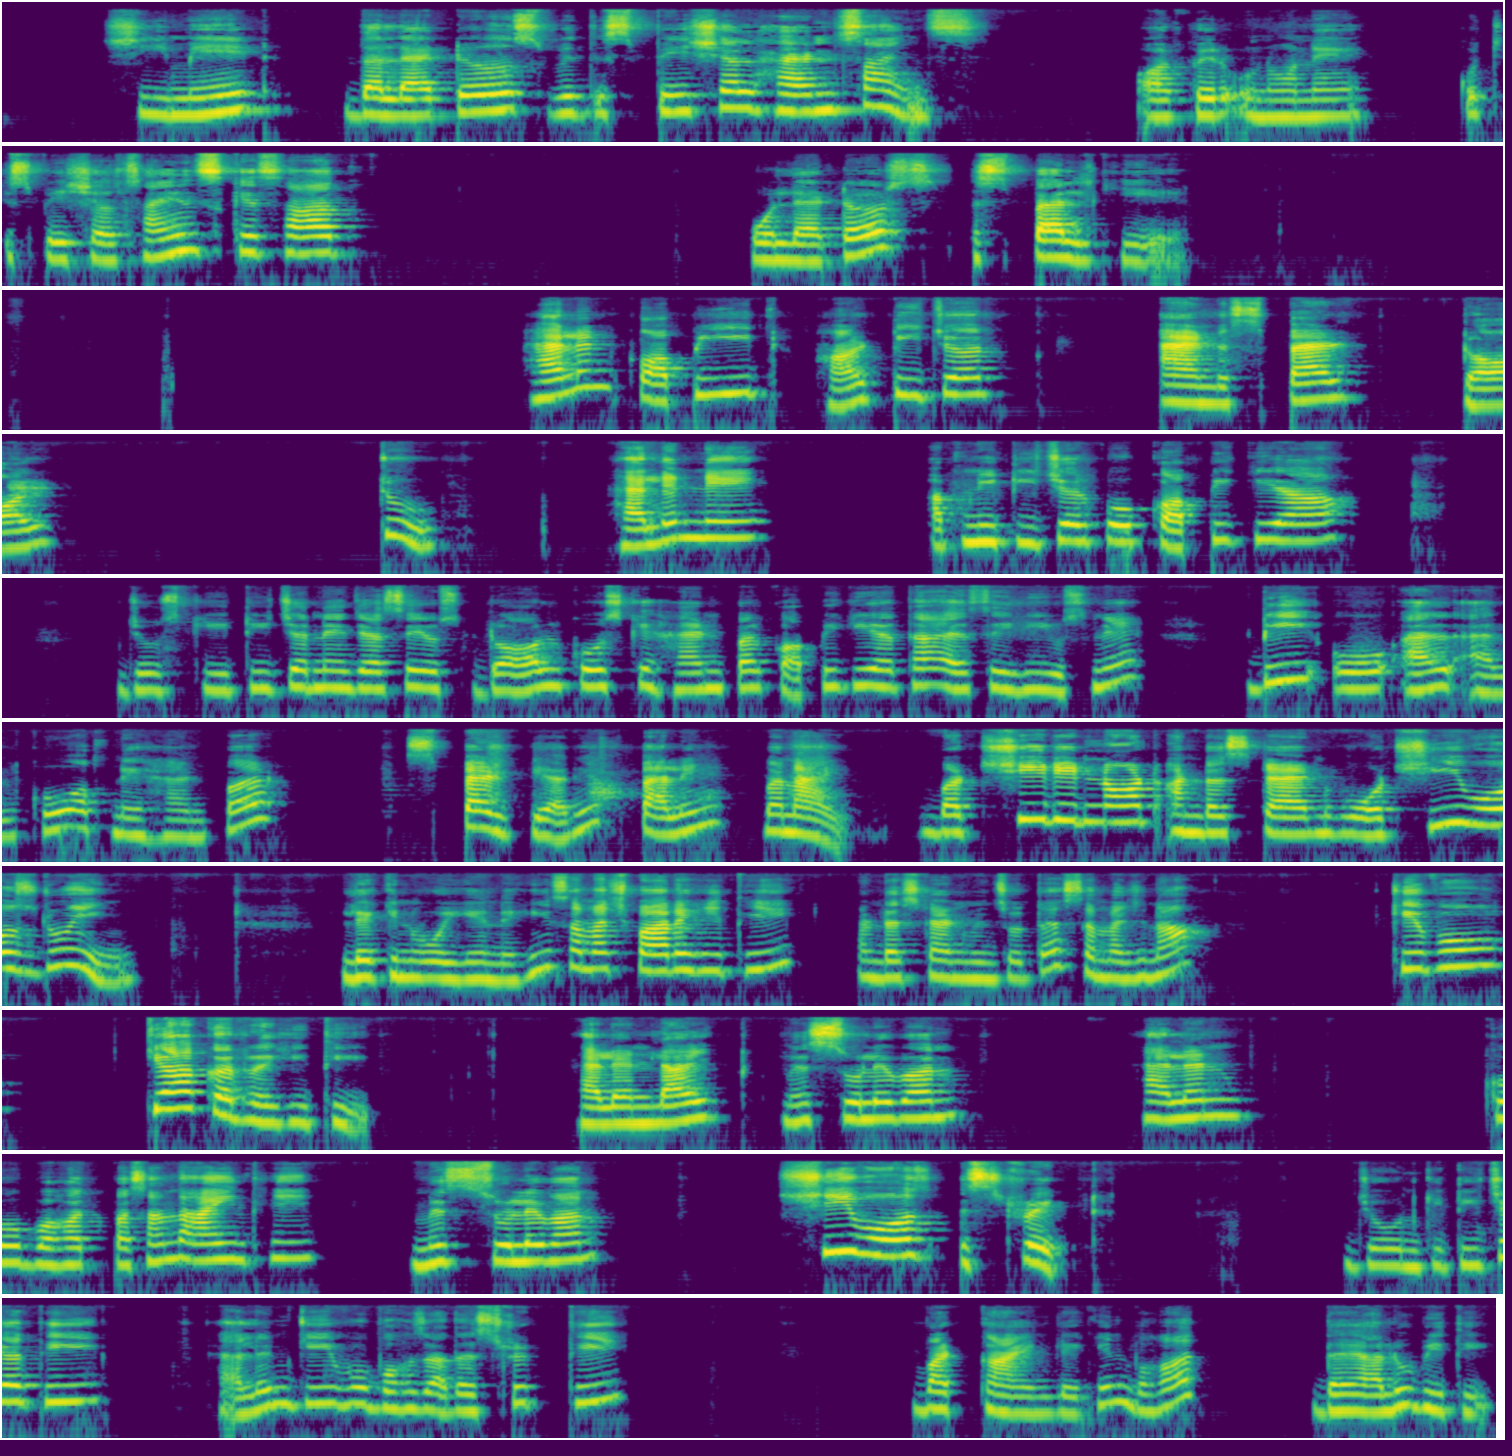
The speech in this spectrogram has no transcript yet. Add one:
She made the letters with special hand signs और फिर उन्होंने कुछ स्पेशल साइंस के साथ वो लेटर्स स्पेल किए। Helen copied her teacher and spelled doll to Helen ने अपनी टीचर को कॉपी किया जो उसकी टीचर ने जैसे उस डॉल को उसके हैंड पर कॉपी किया था, ऐसे ही उसने डी ओ एल एल को अपने हैंड पर स्पेल यानी स्पेलिंग बनाई। But she did not understand what she was doing लेकिन वो ये नहीं समझ पा रही थी। अंडरस्टैंड मीन्स होता है समझना कि वो क्या कर रही थी। Helen like Miss Sullivan Helen को बहुत पसंद आई थी Miss Sullivan she was strict जो उनकी टीचर थी हेलन की, वो बहुत ज़्यादा स्ट्रिक्ट थी बट काइंड लेकिन बहुत दयालु भी थी.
